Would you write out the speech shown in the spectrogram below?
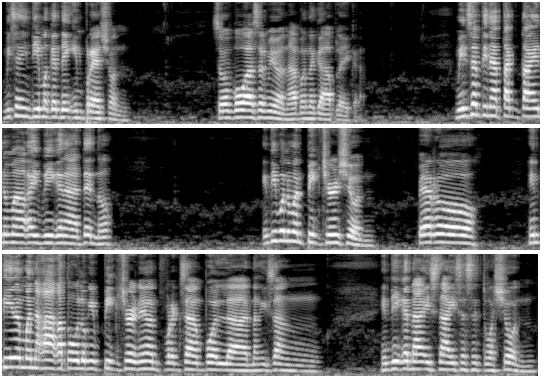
minsan hindi maganda yung impression. So, bawasan mo yun habang nag apply ka. Minsan, tinatag tayo ng mga kaibigan natin, no? Hindi mo naman pictures yun. Pero, hindi naman nakakatulong yung picture na yun. For example, uh, ng isang hindi ka nais-nais sa sitwasyon.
